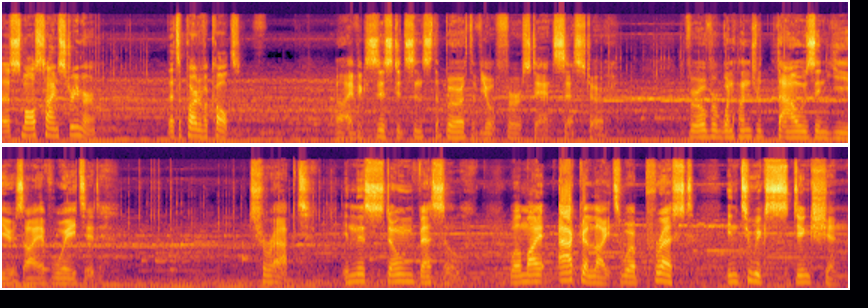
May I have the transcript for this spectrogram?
a small-time streamer that's a part of a cult. I've existed since the birth of your first ancestor. For over 100,000 years I have waited. Trapped in this stone vessel while my acolytes were pressed into extinction.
